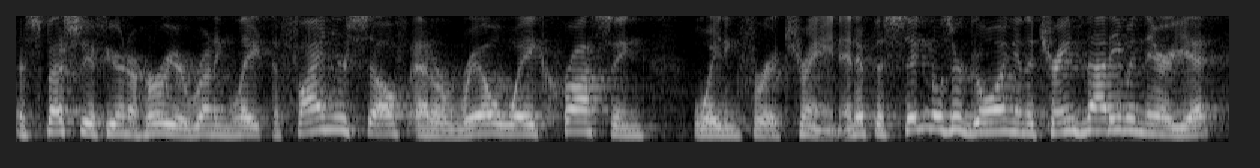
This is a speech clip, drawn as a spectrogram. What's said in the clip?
especially if you're in a hurry or running late, to find yourself at a railway crossing waiting for a train. And if the signals are going and the train's not even there yet,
